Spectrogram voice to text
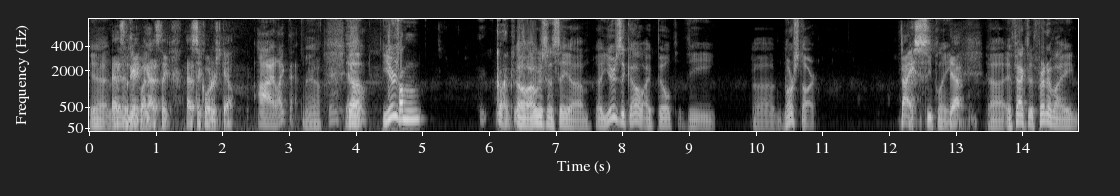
Yeah, That's the big one. That's the that's the quarter scale. I like that. Yeah. Yeah. Uh, years. From go ahead. oh, I was going to say. Um, uh, years ago, I built the uh, North Star Nice seaplane. Yep. Uh, in fact, a friend of mine,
